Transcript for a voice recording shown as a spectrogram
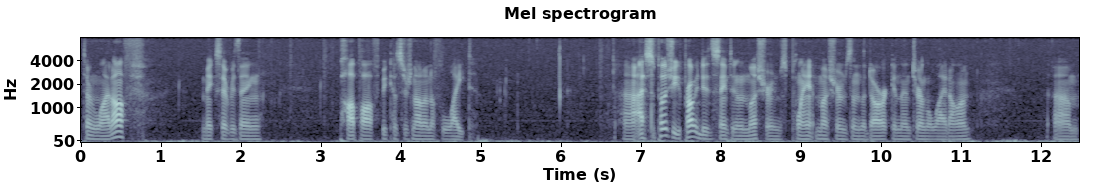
Turn the light off. Makes everything pop off because there's not enough light. Uh, I suppose you could probably do the same thing with mushrooms. Plant mushrooms in the dark and then turn the light on. Um,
